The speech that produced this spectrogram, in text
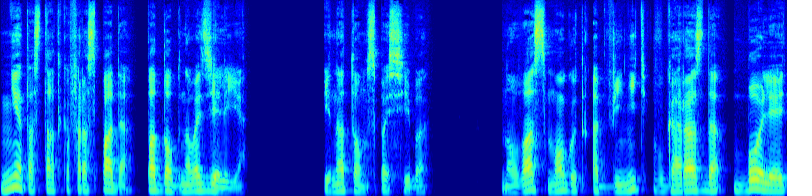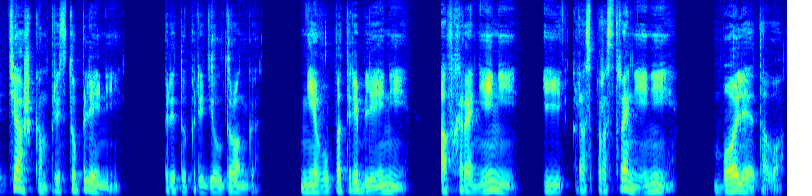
нет остатков распада подобного зелья. И на том спасибо. Но вас могут обвинить в гораздо более тяжком преступлении, предупредил Дронго. Не в употреблении, а в хранении и распространении. Более того,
